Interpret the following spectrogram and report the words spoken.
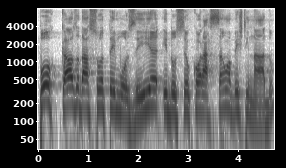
Por causa da sua teimosia e do seu coração obstinado,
